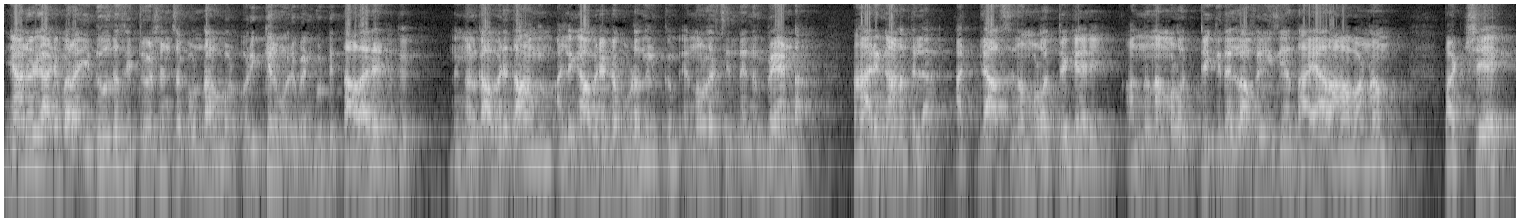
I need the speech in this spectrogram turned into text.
ഞാനൊരു കാര്യം പറയാം. ഇതുപോലത്തെ സിറ്റുവേഷൻസ് ഒക്കെ ഉണ്ടാകുമ്പോൾ ഒരിക്കലും ഒരു പെൺകുട്ടി തളരരുത്. നിങ്ങൾക്ക് അവർ താങ്ങും അല്ലെങ്കിൽ അവരെന്റെ കൂടെ നിൽക്കും എന്നുള്ള ചിന്തയൊന്നും വേണ്ട. ആരും കാണത്തില്ല. അറ്റ്ലാസ്റ്റ് നമ്മൾ ഒറ്റയ്ക്കായിരിക്കും അന്ന് നമ്മൾ ഒറ്റയ്ക്ക് ഇതെല്ലാം ഫേസ് ചെയ്യാൻ തയ്യാറാവണം. പക്ഷേ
